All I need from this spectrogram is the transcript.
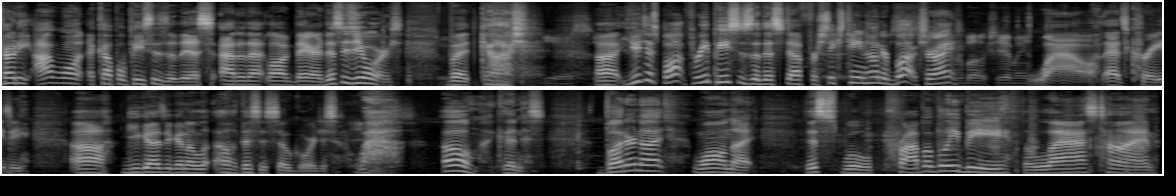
Cody, I want a couple pieces of this out of that log there. This is yours. But gosh, yes. uh, you just bought three pieces of this stuff for 1600 bucks, right? 100 bucks, yeah, man. Wow, that's crazy. Uh, you guys are gonna, oh, this is so gorgeous. Wow. Oh my goodness. Butternut walnut. This will probably be the last time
